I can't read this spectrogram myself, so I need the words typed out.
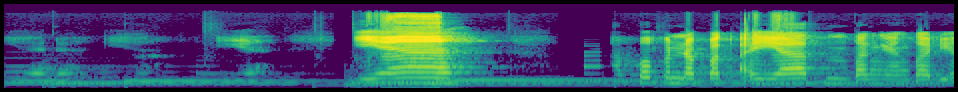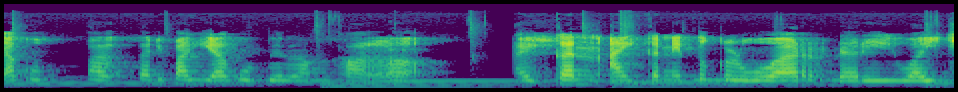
Iya dah, iya, iya, iya. Apa pendapat ayah tentang yang tadi aku tadi pagi aku bilang kalau icon icon itu keluar dari YG,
